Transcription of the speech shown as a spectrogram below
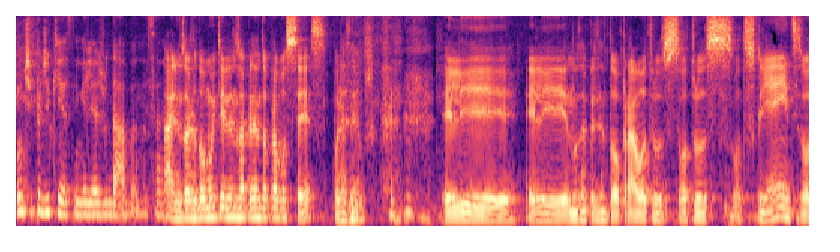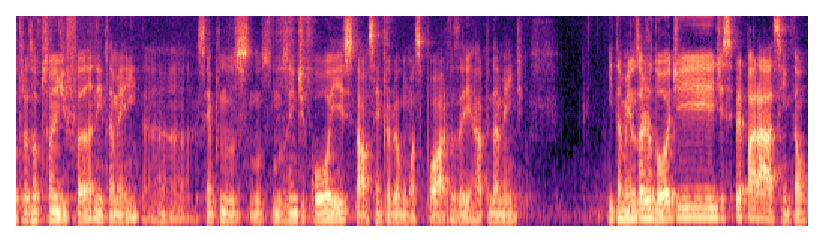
Um tipo de que, assim, ele ajudava nessa... Ah, ele nos ajudou muito e ele nos apresentou para vocês, por exemplo. ele, ele nos apresentou para outros, outros, outros clientes, outras opções de funding também. Uh, sempre nos, nos, nos indicou isso e tal, sempre abriu algumas portas aí rapidamente. E também nos ajudou de, de se preparar, assim. Então,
